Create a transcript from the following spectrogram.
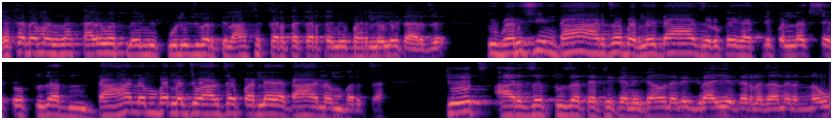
एखादा म्हणला काय होत नाही मी पोलीस भरतीला असं करता करता मी भरलेले अर्ज. तू भरशील दहा अर्ज भरले दहा हजार रुपये घातले पण लक्षात ठेव तुझा दहा नंबरला जो अर्ज पडलेला आहे दहा नंबरचा तोच अर्ज तुझा त्या ठिकाणी काय होणार ग्राह्य धरला जाणार नऊ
